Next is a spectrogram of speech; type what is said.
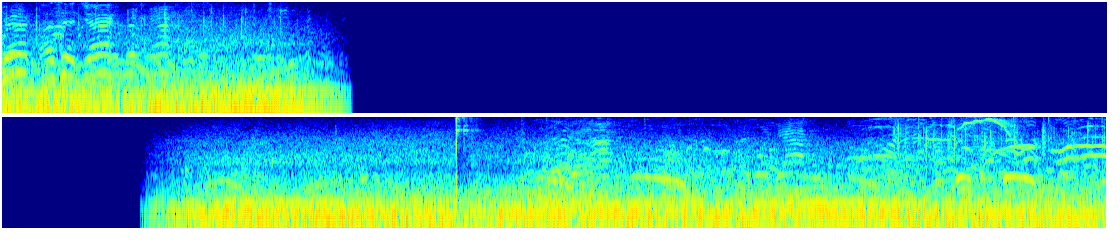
Jack. That's it, Jack. Thank.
